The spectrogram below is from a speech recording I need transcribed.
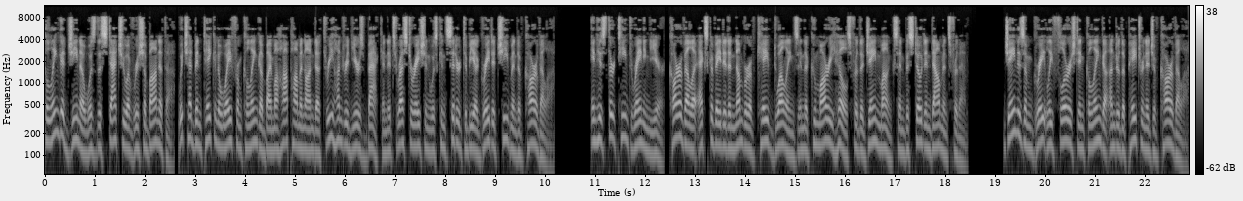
Kalinga Jina was the statue of Rishabhanatha, which had been taken away from Kalinga by Mahapadmananda 300 years back and its restoration was considered to be a great achievement of Kharavela. In his 13th reigning year, Kharavela excavated a number of cave dwellings in the Kumari hills for the Jain monks and bestowed endowments for them. Jainism greatly flourished in Kalinga under the patronage of Kharavela.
